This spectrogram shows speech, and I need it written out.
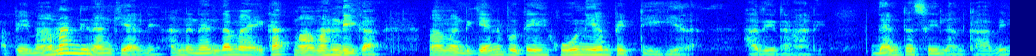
අපේ මාමණ්ඩි නම් කියන්නේ අන්න නැන්දම එකක් මාමණ්ඩි එකක්. මාමණ්ඩි කියන්නේ පුතේ හූනියම් පෙට්ටිය කියලා. හරියටම හරි. දැන්ට ශ්‍රී ලංකාවේ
